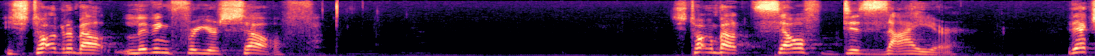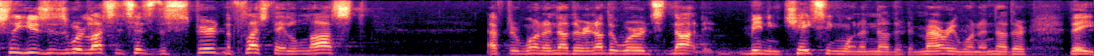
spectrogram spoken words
He's talking about living for yourself. He's talking about self desire. It actually uses the word lust. It says the spirit and the flesh, they lust after one another. In other words, not meaning chasing one another to marry one another. They,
